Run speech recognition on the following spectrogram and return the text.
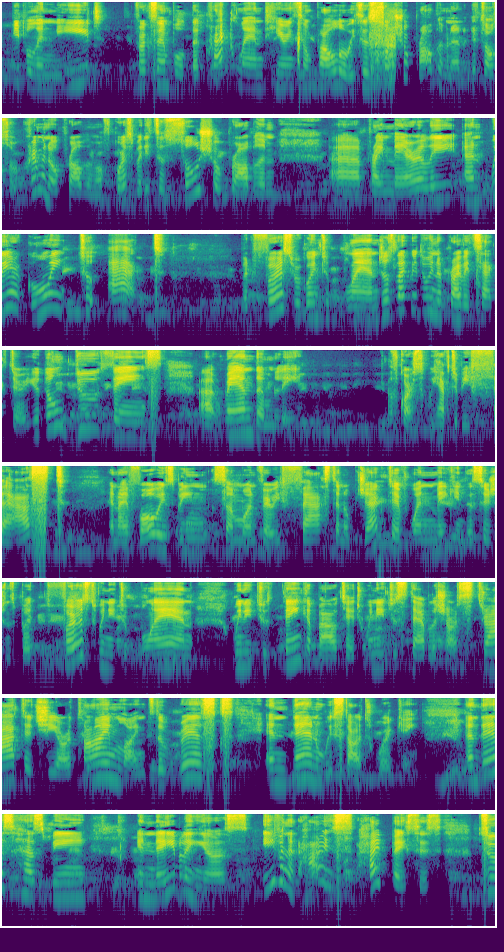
people in need for example, the crackland here in Sao Paulo is a social problem, and it's also a criminal problem, of course, but it's a social problem uh, primarily, and we are going to act. But first, we're going to plan, just like we do in the private sector. You don't do things uh, randomly. Of course, we have to be fast and I've always been someone very fast and objective when making decisions. But first, we need to plan, we need to think about it, we need to establish our strategy, our timelines, the risks, and then we start working. And this has been enabling us, even at high, high paces, to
